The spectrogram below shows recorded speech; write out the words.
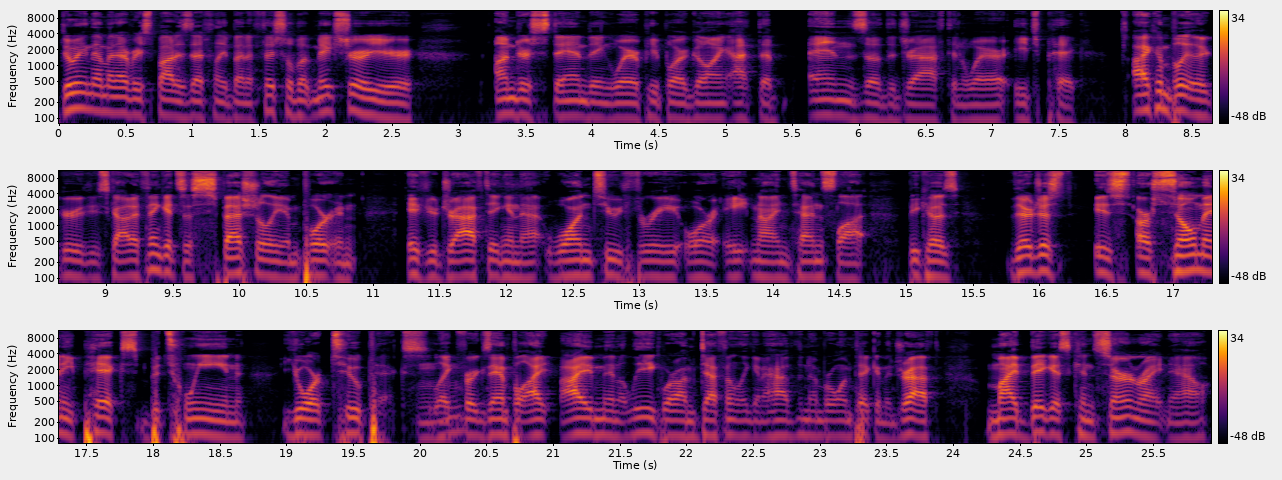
doing them at every spot is definitely beneficial, but make sure you're understanding where people are going at the ends of the draft and where each pick I completely agree with you, Scott. I think it's especially important if you're drafting in that one, two, three, or eight, nine, ten slot because they're just is are so many picks between your two picks. Like mm-hmm. for example, I I'm in a league where I'm definitely going to have the number one pick in the draft. My biggest concern right now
